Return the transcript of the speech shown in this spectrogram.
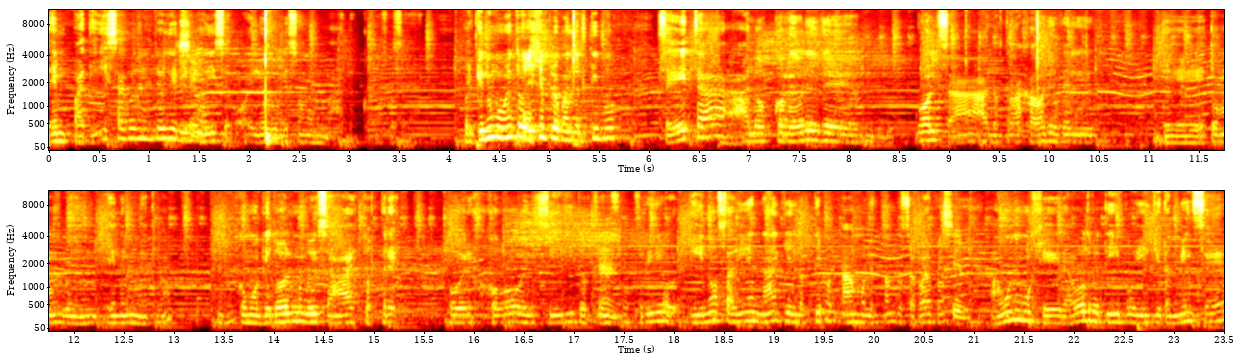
empatiza con el Joker y Sí. uno dice, oye, loco, que somos malos como sociedad". Porque en un momento, por ejemplo, cuando el tipo se echa a los corredores de bolsa, a los trabajadores del, de Thomas Wayne en el metro, como que todo el mundo dice, ah, estos tres pobres jovencitos que han Mm. sufrido y no sabían nada que los tipos estaban molestando hace rato Sí. a una mujer, a otro tipo y que también se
